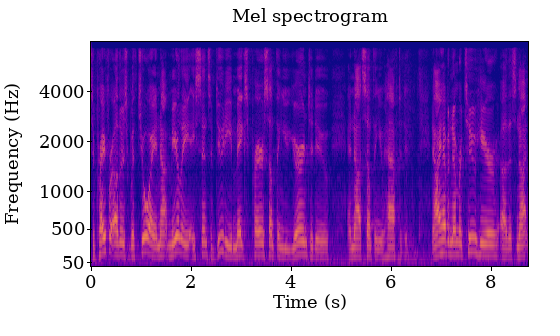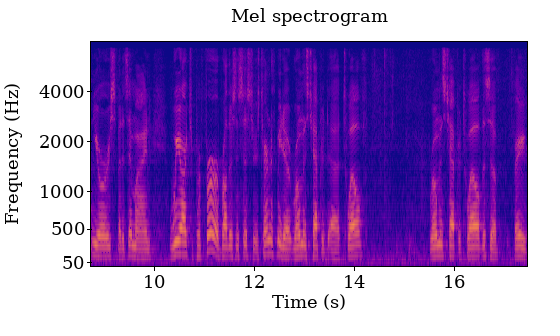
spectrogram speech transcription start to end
to pray for others with joy and not merely a sense of duty makes prayer something you yearn to do and not something you have to do. Now, I have a number two here uh, that's not in yours, but it's in mine. We are to prefer, brothers and sisters. Turn with me to Romans chapter uh, 12. Romans chapter 12. This is a very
